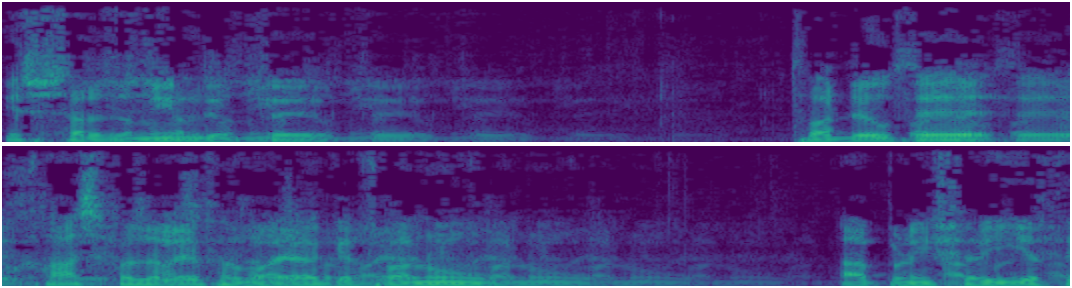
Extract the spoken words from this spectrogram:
اس سرزمین دے اتے تھوڑے اتنے خاص فضل فرمایا کہ تھانو اپنی شریعت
